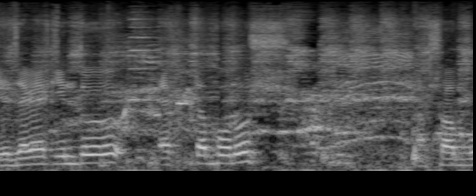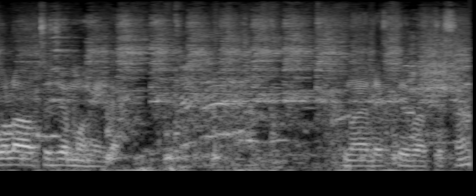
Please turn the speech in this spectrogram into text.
এই জায়গায় কিন্তু একটা পুরুষ, আর সবগুলো হচ্ছে যে মহিলা। আপনারা দেখতেই পাচ্ছেন।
